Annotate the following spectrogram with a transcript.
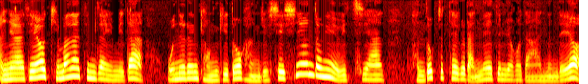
안녕하세요. 김하나 팀장입니다. 오늘은 경기도 강주시 신현동에 위치한 단독주택을 안내해 드리려고 나왔는데요.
